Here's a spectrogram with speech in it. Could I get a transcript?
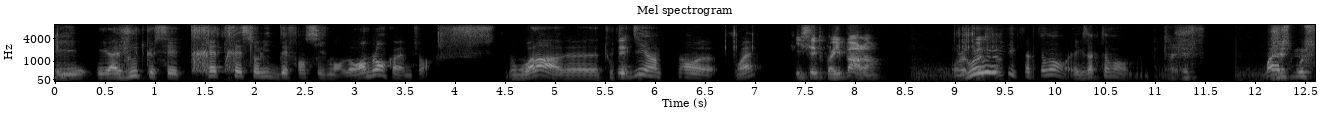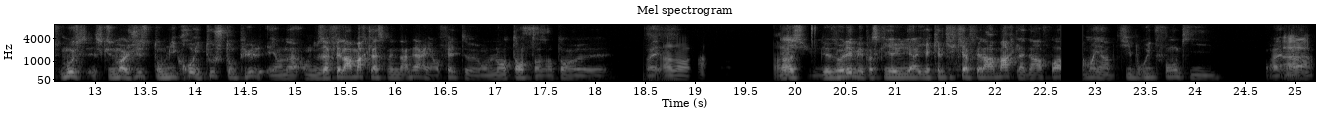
Et il ajoute que c'est très très solide défensivement. Laurent Blanc quand même, tu vois. Donc voilà, tout est dit. Hein, ouais. Il sait de quoi il parle. Hein, oui, oui, hein. exactement, exactement. Juste, juste Mousse, excuse-moi, juste ton micro, il touche ton pull et on, a, on nous a fait la remarque la semaine dernière et en fait, on l'entend de temps en temps. ouais. Ah, ah, je suis désolé, mais parce qu'il y a, a quelqu'un qui a fait la remarque la dernière fois. Vraiment, il y a un petit bruit de fond qui. Ouais, ah,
